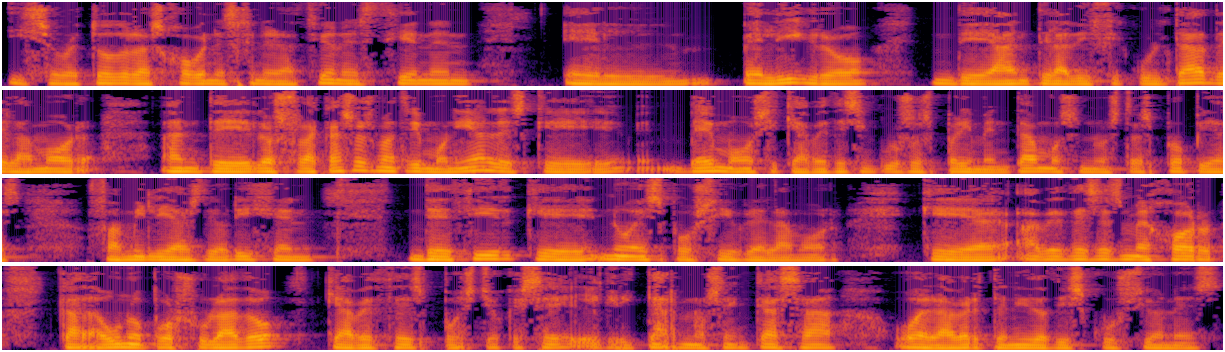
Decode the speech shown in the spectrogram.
y sobre todo las jóvenes generaciones tienen el peligro de ante la dificultad del amor, ante los fracasos matrimoniales que vemos y que a veces incluso experimentamos en nuestras propias familias de origen, decir que no es posible el amor, que a veces es mejor cada uno por su lado que a veces, pues yo que sé, el gritarnos en casa o el haber tenido discusiones.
